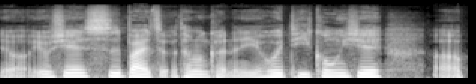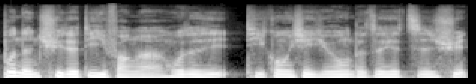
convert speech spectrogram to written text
呃有些失败者，他们可能也会提供一些呃不能去的地方啊，或者是提供一些有用的这些资讯。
